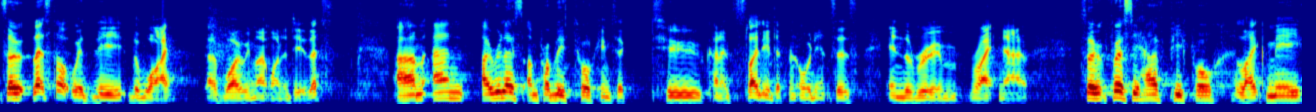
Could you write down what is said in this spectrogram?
So let's start with the, the why of why we might want to do this. Um, and I realize I'm probably talking to two kind of slightly different audiences in the room right now. So first you have people like me,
